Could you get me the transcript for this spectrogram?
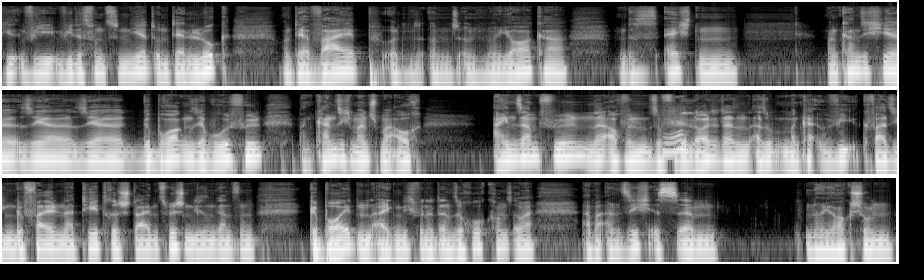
wie, wie, wie das funktioniert und der Look und der Vibe und, und, und New Yorker. Und das ist echt ein, man kann sich hier sehr, sehr geborgen, sehr wohlfühlen. Man kann sich manchmal auch einsam fühlen, ne? auch wenn so viele Ja. Leute da sind. Also man kann wie quasi ein gefallener Tetris-Stein zwischen diesen ganzen Gebäuden eigentlich, wenn du dann so hochkommst. Aber, aber an sich ist ähm, New York schon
